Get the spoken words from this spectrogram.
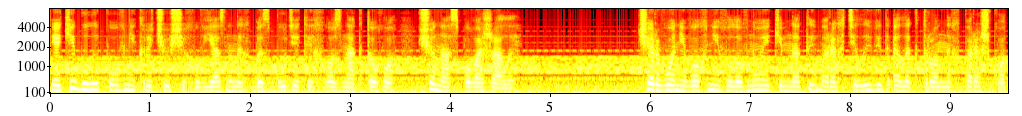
які були повні кричущих ув'язнених без будь-яких ознак того, що нас поважали. Червоні вогні головної кімнати мерехтіли від електронних перешкод.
